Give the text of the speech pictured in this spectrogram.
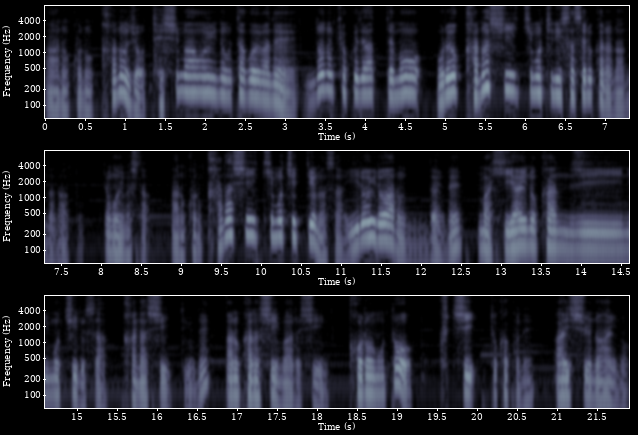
あの、この彼女、手島葵の歌声はね、どの曲であっても、俺を悲しい気持ちにさせるからなんだなと思いました。あの、この悲しい気持ちっていうのはさ、いろいろあるんだよね。まあ、悲哀の感じに用いるさ、悲しいっていうね。あの悲しいもあるし、衣と口と書くね。哀愁の愛の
